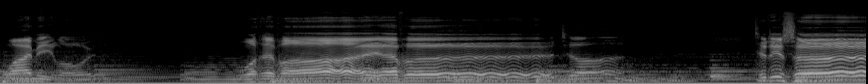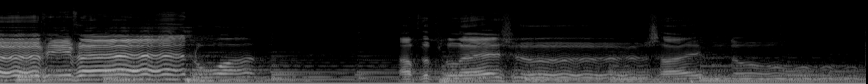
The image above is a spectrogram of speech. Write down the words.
Why me? What have I ever done to deserve even one of the pleasures I've known?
